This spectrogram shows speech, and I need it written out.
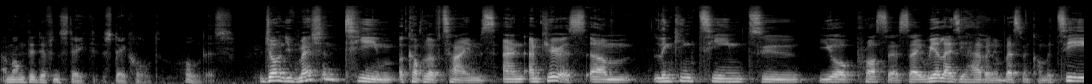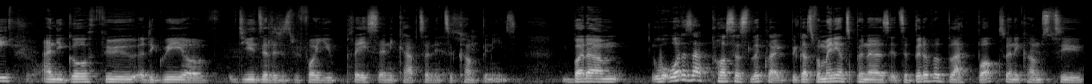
among the different stake stakeholders. John, you've mentioned team a couple of times, and I'm curious, um, linking team to your process. I realize you have an investment committee sure. and you go through a degree of due diligence before you place any capital into yes. companies. But um, what does that process look like? Because for many entrepreneurs, it's a bit of a black box when it comes to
